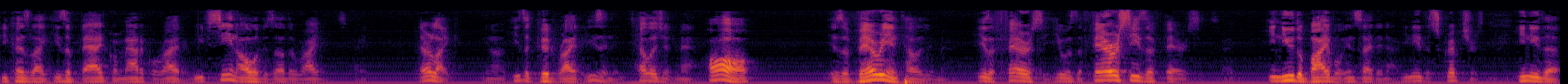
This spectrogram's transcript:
because like he's a bad grammatical writer. We've seen all of his other writings, right? They're like, you know, he's a good writer. He's an intelligent man. Paul is a very intelligent man. He's a Pharisee. He was the Pharisees of Pharisees, right? He knew the Bible inside and out. He knew the scriptures. He knew the,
